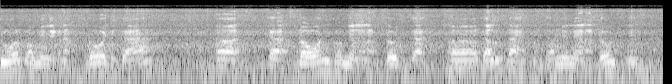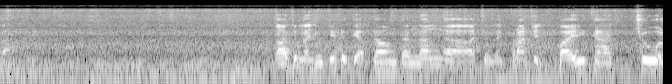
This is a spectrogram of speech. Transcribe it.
ជួលក៏មានលក្ខណៈដូចនឹងការការដូនក៏មានលក្ខណៈដូចការការលុបដែរមិនថាមានលក្ខណៈដូចគ្នាបាទដល់ចំណុចមួយទៀតគឺតាក់ទងទៅនឹងចំណុច5.3ការជួល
